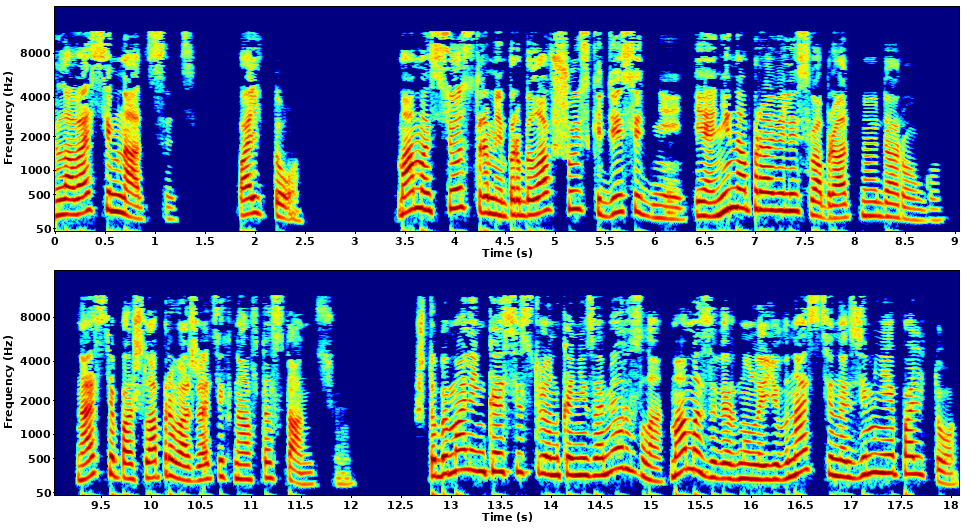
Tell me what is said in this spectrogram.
Глава 17. Пальто. Мама с сестрами пробыла в Шуйске 10 дней, и они направились в обратную дорогу. Настя пошла провожать их на автостанцию. Чтобы маленькая сестренка не замерзла, мама завернула ее в Насте на зимнее пальто.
